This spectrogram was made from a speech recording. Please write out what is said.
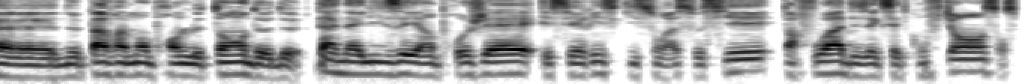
euh, ne pas vraiment prendre le temps d'analyser un projet et ses risques qui sont associés, parfois des excès de confiance en se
